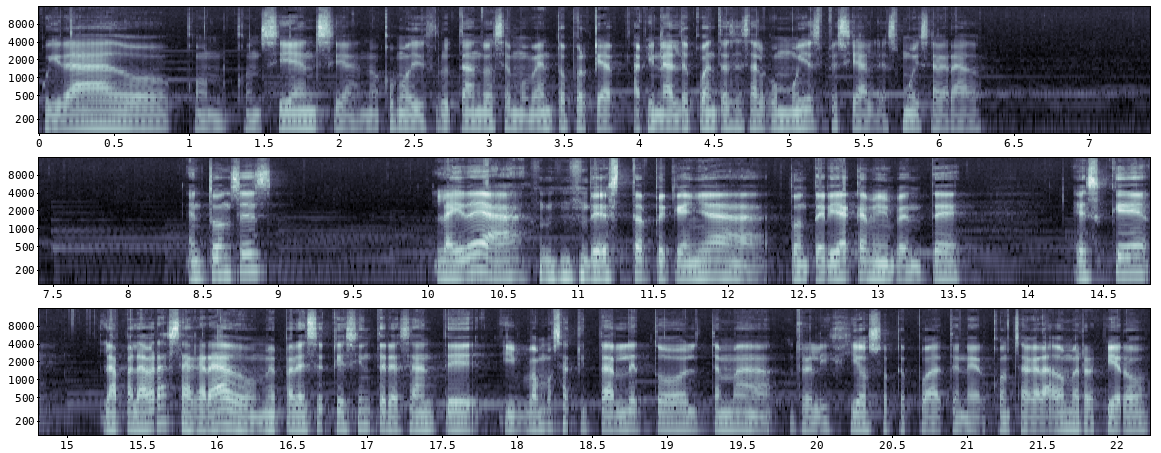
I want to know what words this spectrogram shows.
cuidado, con conciencia, ¿no? Como disfrutando ese momento porque a final de cuentas es algo muy especial, es muy sagrado. Entonces, la idea de esta pequeña tontería que me inventé es que la palabra sagrado me parece que es interesante y vamos a quitarle todo el tema religioso que pueda tener. Con sagrado me refiero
